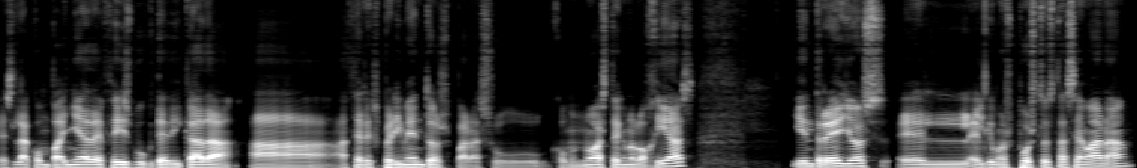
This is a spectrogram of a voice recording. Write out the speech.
es la compañía de Facebook dedicada a hacer experimentos para su con nuevas tecnologías. Y entre ellos, el, el que hemos puesto esta semana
